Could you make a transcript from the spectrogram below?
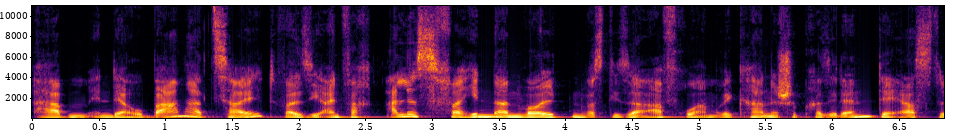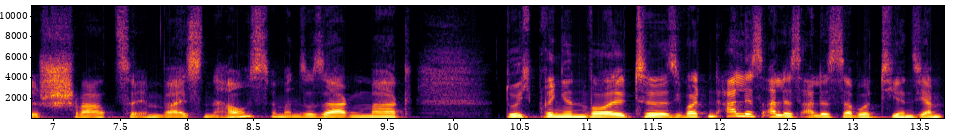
haben in der Obama-Zeit, weil sie einfach alles verhindern wollten, was dieser afroamerikanische Präsident, der erste Schwarze im Weißen Haus, wenn man so sagen mag, durchbringen wollte. Sie wollten alles, alles, alles sabotieren. Sie haben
